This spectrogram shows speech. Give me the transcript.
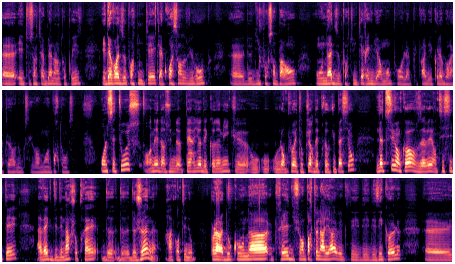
euh, et de se sentir bien dans l'entreprise et d'avoir des opportunités avec la croissance du groupe de 10% par an. On a des opportunités régulièrement pour la plupart des collaborateurs, donc c'est vraiment important aussi. On le sait tous, on est dans une période économique où l'emploi est au cœur des préoccupations. Là-dessus encore, vous avez anticipé avec des démarches auprès de, jeunes. Racontez-nous. Voilà, donc on a créé différents partenariats avec des, écoles, euh,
